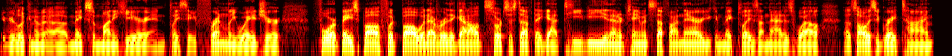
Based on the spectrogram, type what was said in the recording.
if you're looking to make some money here and place a friendly wager for baseball, football, whatever. They got all sorts of stuff. They got TV and entertainment stuff on there. You can make plays on that as well. It's always a great time.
